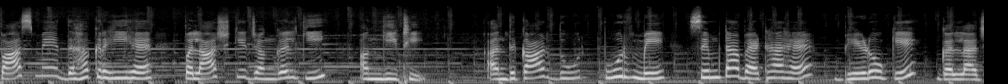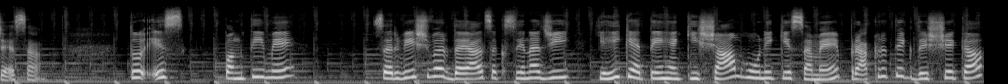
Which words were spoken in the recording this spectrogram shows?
पास में दहक रही है पलाश के जंगल की अंगीठी। अंधकार दूर पूर्व में सिमटा बैठा है भेड़ों के गला जैसा। तो इस पंक्ति में सर्वेश्वर दयाल सक्सेना जी यही कहते हैं कि शाम होने के समय प्राकृतिक दृश्य का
